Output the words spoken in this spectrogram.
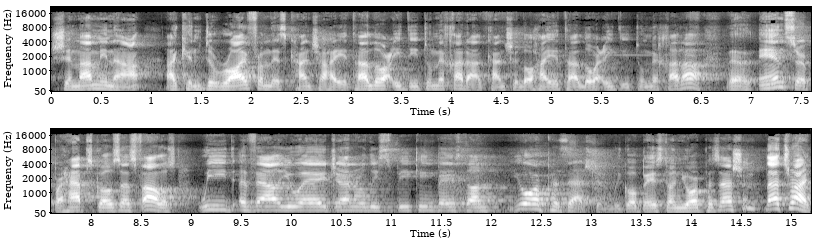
Shema mina I can derive from this kancha hayeta lo iditu mechara, kancha lo hayeta lo iditu mechara. The answer perhaps goes as follows: We evaluate, generally speaking, based on your possession. We go based on your possession? That's right.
